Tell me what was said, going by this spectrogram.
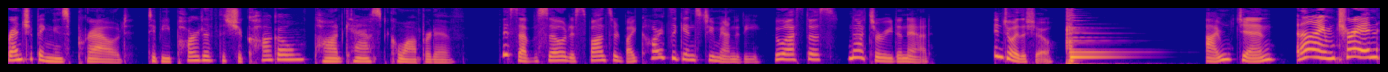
Friendshipping is proud to be part of the Chicago Podcast Cooperative. This episode is sponsored by Cards Against Humanity, who asked us not to read an ad. Enjoy the show. I'm Jen. And I'm Trin.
